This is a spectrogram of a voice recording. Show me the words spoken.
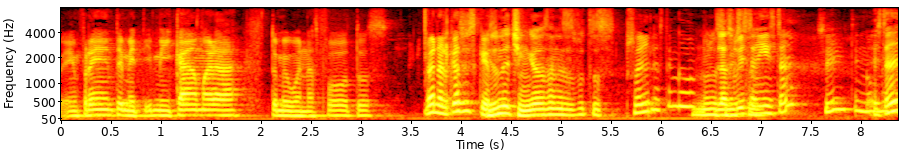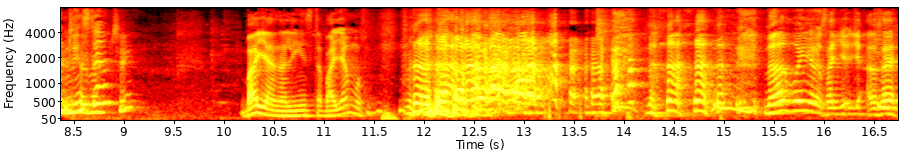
enfrente, metí mi cámara, tomé buenas fotos. Bueno, el caso es que... ¿Es dónde chingados están esas fotos? Pues ahí las tengo. No las ¿La he subiste en Insta? Sí, tengo. ¿Están en tu Insta? Sí. Vayan al Insta, vayamos. no, güey, o sea, yo, yo- o sea,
